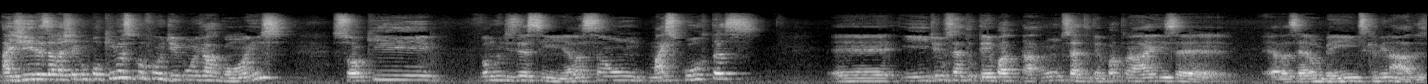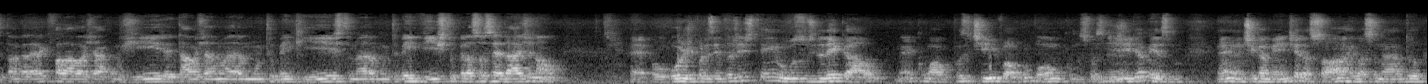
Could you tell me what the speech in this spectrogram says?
As gírias elas chegam um pouquinho a se confundir com os jargões, só que, vamos dizer assim, elas são mais curtas é, e de um certo tempo, a- um certo tempo atrás é, elas eram bem discriminadas. Então a galera que falava já com gíria e tal já não era muito bem quisto, não era muito bem visto pela sociedade não. É, ho- hoje, por exemplo, a gente tem o uso de legal, né, como algo positivo, algo bom, como se fosse de Uhum. gíria mesmo. Né? Antigamente era só relacionado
